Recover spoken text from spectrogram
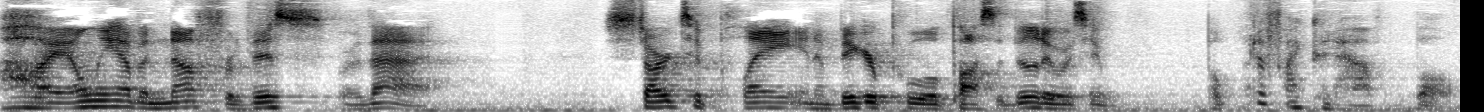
oh, I only have enough for this or that, start to play in a bigger pool of possibility where we say, but what if I could have both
